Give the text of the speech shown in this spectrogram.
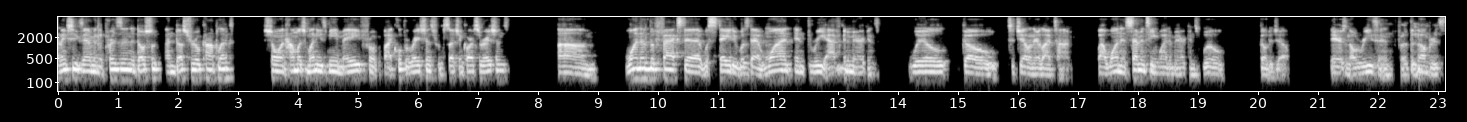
I think she examined the prison industrial, industrial complex, showing how much money is being made from by corporations from such incarcerations. Um, one of the facts that was stated was that one in three African Americans will go to jail in their lifetime, while one in 17 white Americans will go to jail. There's no reason for the numbers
